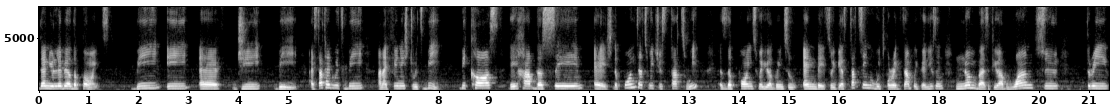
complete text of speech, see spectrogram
Then you label the points. B, E, F, G, B. I started with B and I finished with B because they have the same edge. The point at which you start with is the point where you are going to end it. So if you're starting with, for example, if you're using numbers, if you have one, two, three,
